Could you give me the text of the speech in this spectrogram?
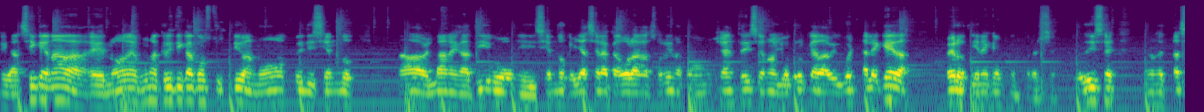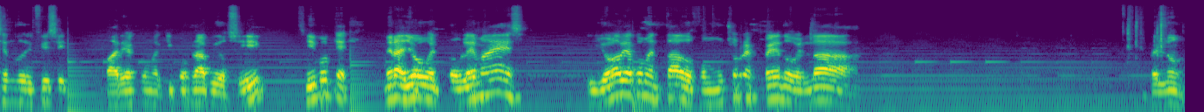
Eh, así que nada, eh, no es una crítica constructiva, no estoy diciendo nada verdad negativo, ni diciendo que ya se le acabó la gasolina, como mucha gente dice, no, yo creo que a David Huerta le queda, pero tiene que encontrarse. Yo dice nos está haciendo difícil variar con equipos rápidos, sí, sí, porque, mira, yo, el problema es, y yo lo había comentado con mucho respeto, ¿verdad? perdón,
